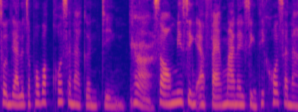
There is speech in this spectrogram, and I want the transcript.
ส่วนใหญ่เราจะพบว่าโฆษณาเกินจริงค่ะสองมีสิ่งแอบแฝงมาในสิ่งที่โฆษณา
